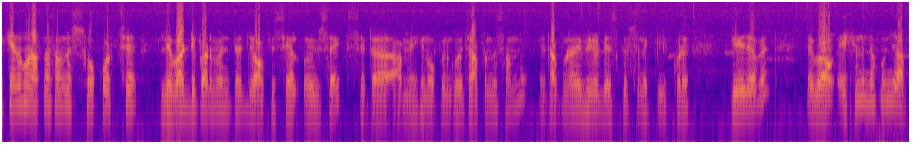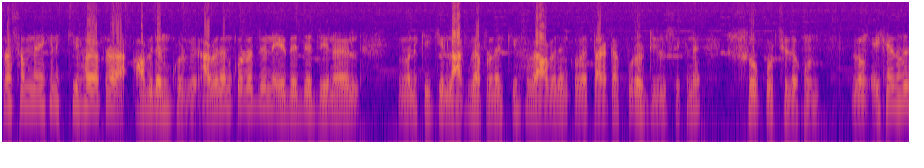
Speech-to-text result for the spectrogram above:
এখানে দেখুন আপনার সামনে শো করছে লেবার ডিপার্টমেন্টের যে অফিসিয়াল ওয়েবসাইট সেটা আমি এখানে ওপেন করেছি আপনাদের সামনে। এটা আপনারা এই ভিডিও ডেসক্রিপশনে ক্লিক করে পেয়ে যাবেন। এবং এখানে দেখুন যে আপনার সামনে এখানে কীভাবে আপনারা আবেদন করবেন। আবেদন করার জন্য এদের যে জেনারেল মানে কী কী লাগবে, আপনাদের কীভাবে আবেদন করবে তার একটা পুরো ডিটেলস এখানে শো করছে দেখুন। এবং এখানে দেখুন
